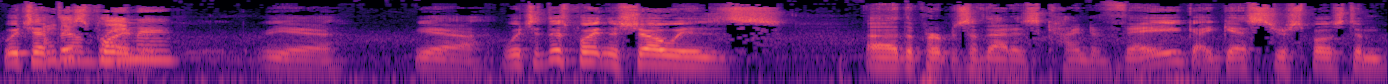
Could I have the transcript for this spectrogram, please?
which at I this point, yeah, yeah, which at this point in the show is uh, the purpose of that is kind of vague. I guess you're supposed to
